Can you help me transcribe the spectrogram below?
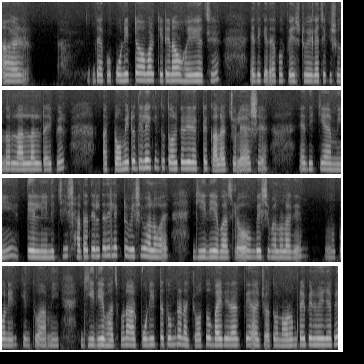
আর দেখো, পনিরটাও আমার কেটে নেওয়া হয়ে গেছে। এদিকে দেখো পেস্ট হয়ে গেছে, কি সুন্দর লাল লাল টাইপের আর টমেটো দিলেই কিন্তু তরকারির একটা কালার চলে আসে। এদিকে আমি তেল নিয়ে নিচ্ছি। সাদা তেলটা দিলে একটু বেশি ভালো হয়। ঘি দিয়ে ভাজলেও বেশি ভালো লাগে। পনির কিন্তু আমি ঘি দিয়ে ভাজবো না। আর পনিরটা তোমরা না যত বাইরে রাখবে আর যত নরম টাইপের হয়ে যাবে,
